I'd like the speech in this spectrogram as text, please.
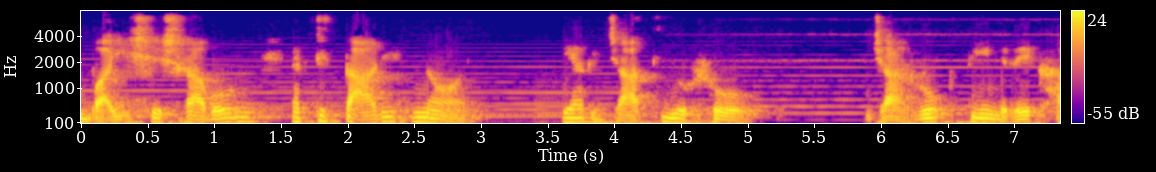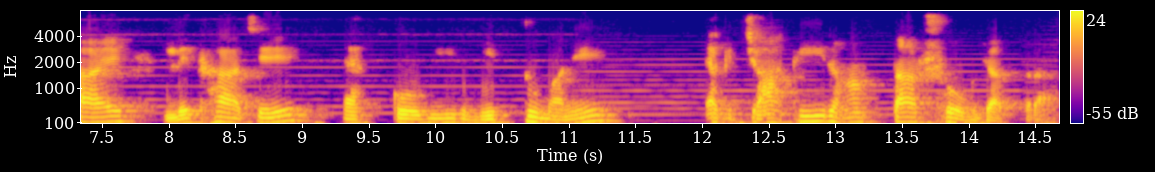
বাইশে শ্রাবণ একটি তারিখ নয় এক জাতীয় শোক, যার রক্তিম রেখায় লেখা আছে, এক কবির মৃত্যু মানে এক জাতির আত্মার শোক যাত্রা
